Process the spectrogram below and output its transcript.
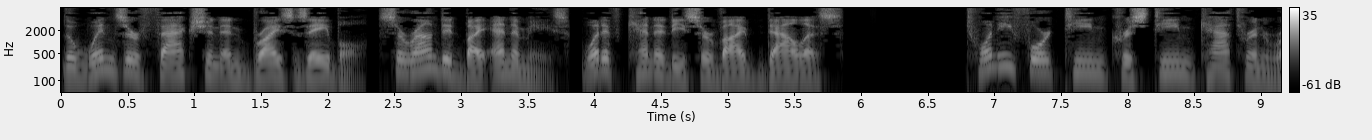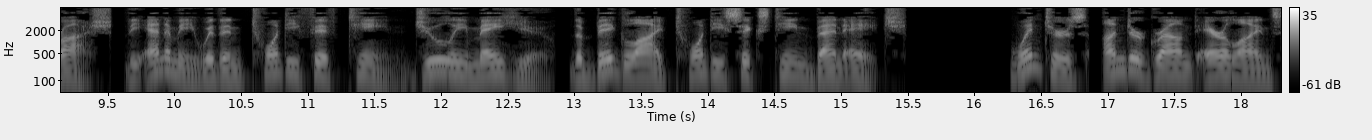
The Windsor Faction and Bryce Zabel, Surrounded by Enemies, What If Kennedy Survived Dallas? 2014 Kristine Kathryn Rusch, The Enemy Within 2015 Julie Mayhew, The Big Lie 2016 Ben H. Winters, Underground Airlines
